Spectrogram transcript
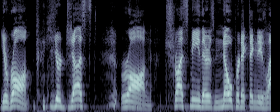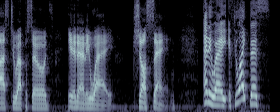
you're wrong. you're just wrong. Trust me, there's no predicting these last two episodes in any way. Just saying. Anyway, if you like this,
